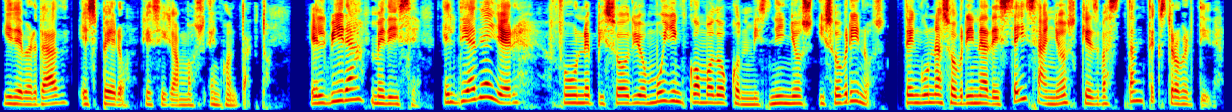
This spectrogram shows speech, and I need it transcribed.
y de verdad espero que sigamos en contacto. Elvira me dice, el día de ayer fue un episodio muy incómodo con mis niños y sobrinos. Tengo una sobrina de seis años que es bastante extrovertida.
